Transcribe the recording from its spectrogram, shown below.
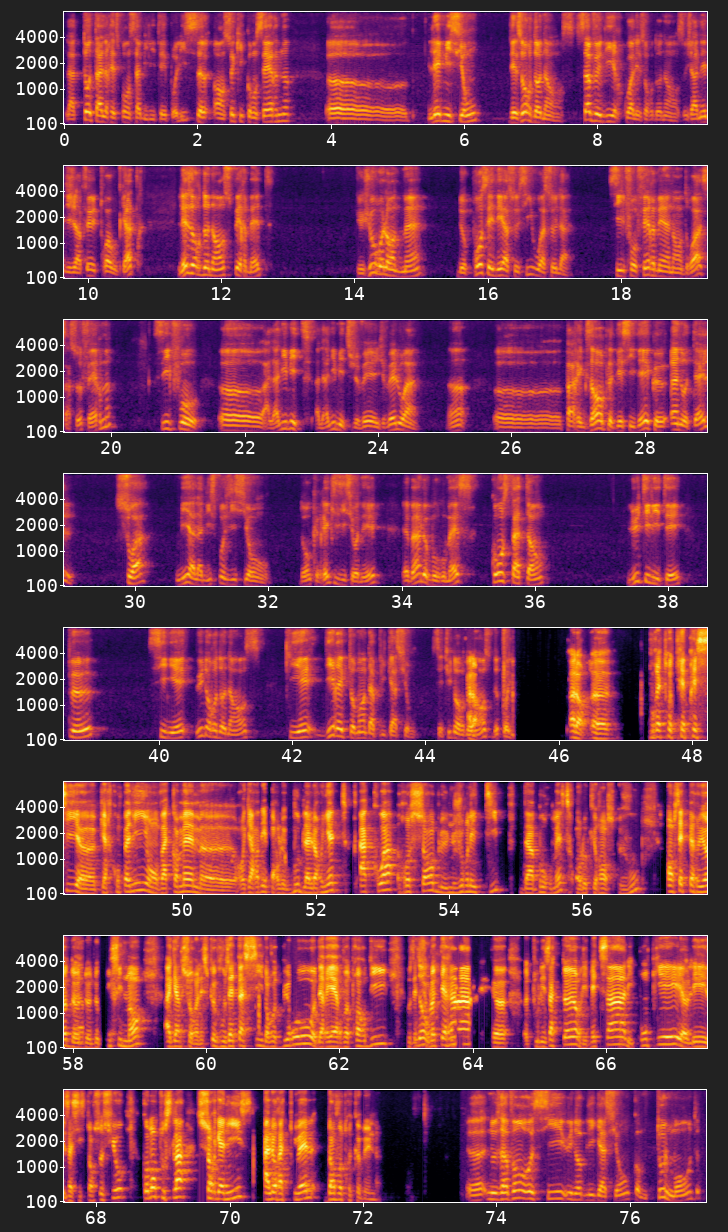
la totale responsabilité police en ce qui concerne euh, l'émission des ordonnances. Ça veut dire quoi les ordonnances? J'en ai déjà fait trois ou quatre. Les ordonnances permettent du jour au lendemain de procéder à ceci ou à cela. S'il faut fermer un endroit, ça se ferme. S'il faut, euh, à la limite, à la limite, je vais, je vais loin. Hein, euh, par exemple, décider qu'un hôtel soit mis à la disposition, donc réquisitionné, eh bien, le bourgmestre, constatant l'utilité, peut signer une ordonnance qui est directement d'application. C'est une ordonnance de police. Alors, euh, pour être très précis, euh, Pierre Compagnie, on va quand même euh, regarder par le bout de la lorgnette à quoi ressemble une journée type d'un bourgmestre, en l'occurrence vous, en cette période de, confinement à Gansoren. Est-ce que vous êtes assis dans votre bureau, derrière votre ordi, vous êtes sur le terrain avec tous les acteurs, les médecins, les pompiers, les assistants sociaux? Comment tout cela s'organise à l'heure actuelle dans votre commune? Nous avons aussi une obligation, comme tout le monde,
